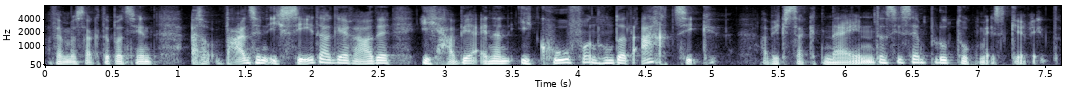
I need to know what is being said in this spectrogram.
auf einmal sagt der Patient, also Wahnsinn, ich sehe da gerade, ich habe ja einen IQ von 180. Habe ich gesagt, nein, das ist ein Blutdruckmessgerät.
